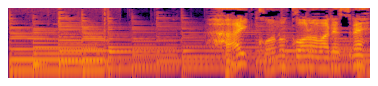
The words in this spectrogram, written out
ー。はい、このコーナーはですね、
